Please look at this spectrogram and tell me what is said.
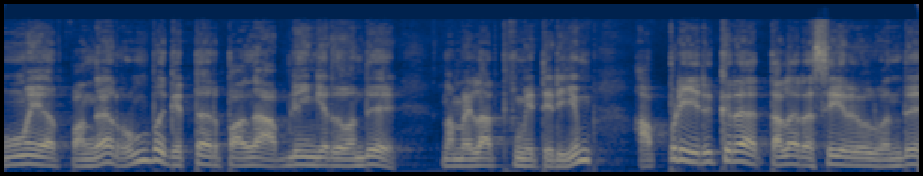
உண்மையாக இருப்பாங்க ரொம்ப கெத்தாக இருப்பாங்க அப்படிங்கிறது வந்து நம்ம எல்லாத்துக்குமே தெரியும். அப்படி இருக்கிற தலை ரசிகர்கள் வந்து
